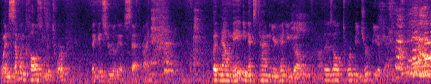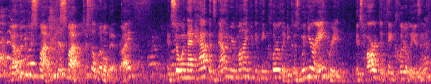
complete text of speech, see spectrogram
when someone calls you a twerp, that gets you really upset, right? But now maybe next time in your head you can go, oh, there's old twerpy jerpy again. Now look at you smile. You just smile just a little bit, right? And so when that happens, now in your mind you can think clearly. Because when you're angry, it's hard to think clearly, isn't it?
